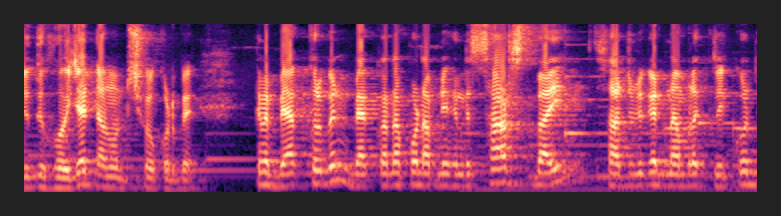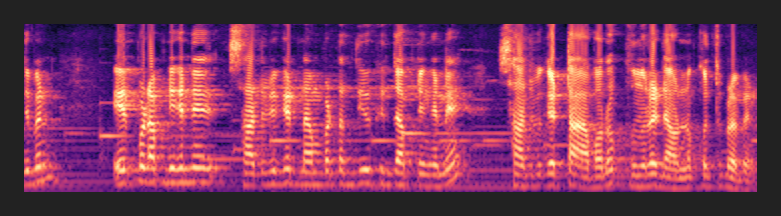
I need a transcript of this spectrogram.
যদি হয়ে যায় ডাউনলোড শো করবে। এখানে ব্যাক করবেন ব্যাক করার পর আপনি এখানে সার্চ বাই সার্টিফিকেট নাম্বারে ক্লিক করে দেবেন। এরপর আপনি এখানে সার্টিফিকেট নাম্বারটা দিয়েও কিন্তু আপনি এখানে সার্টিফিকেটটা আবারও পুনরায় ডাউনলোড করতে পারবেন।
